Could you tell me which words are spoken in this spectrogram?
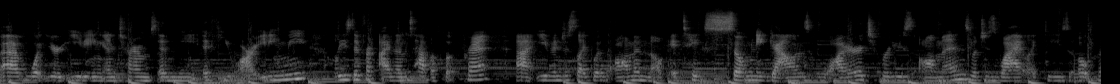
at what you're eating in terms of meat if you are eating meat. These different items have a footprint, uh, even just like with almond milk, it takes so many gallons of water to produce almonds, which is why I like to use oat milk.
